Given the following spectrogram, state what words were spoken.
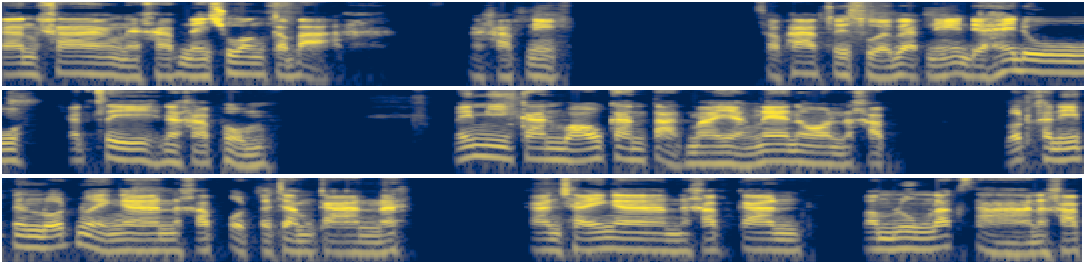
ด้านข้างนะครับ ในช่วงกระบะนะครับ นี่ สภาพสวยๆแบบนี้ เดี๋ยวให้ดูแชสซีนะครับ ผม ไม่มีการเว้าการตัดมาอย่างแน่นอนนะครับ รถคันนี้เป็นรถหน่วยงานนะครับปลดประจำการนะ การใช้งานนะครับ การบำรุงรักษานะครับ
